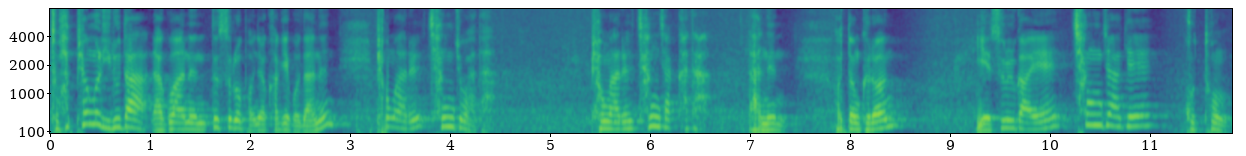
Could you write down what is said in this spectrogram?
저 화평을 이루다라고 하는 뜻으로 번역하기보다는 평화를 창조하다, 평화를 창작하다라는 어떤 그런 예술가의 창작의 고통.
